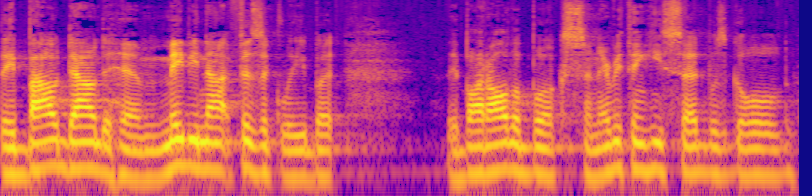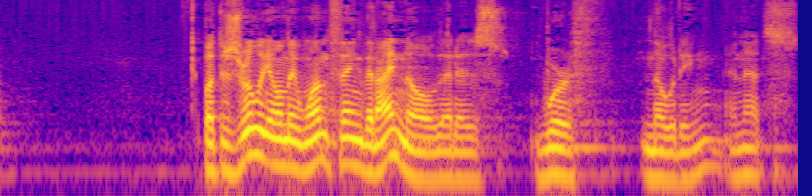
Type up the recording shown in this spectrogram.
they bowed down to him. Maybe not physically, but they bought all the books, and everything he said was gold. But there's really only one thing that I know that is worth noting, and that's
